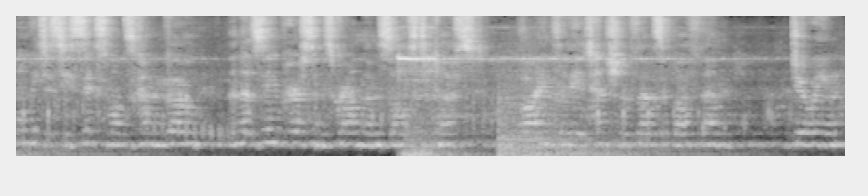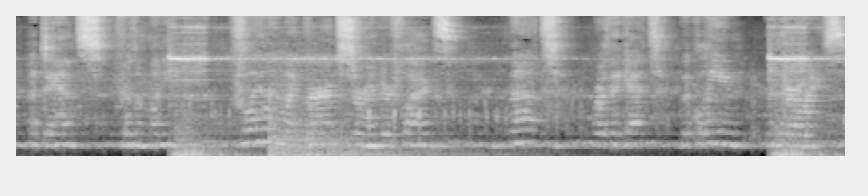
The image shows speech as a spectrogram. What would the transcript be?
only to see six months come and go, and that same person's ground themselves to dust, vying for the attention of those above them, doing a dance for the money, flailing like burned surrender flags. That's where they get the gleam in their eyes.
